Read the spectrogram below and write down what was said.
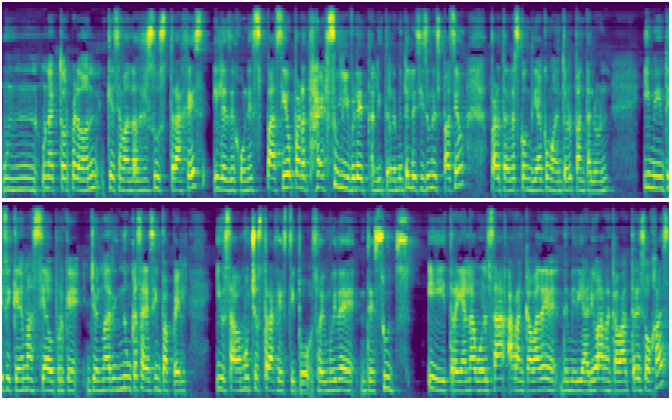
un, un, actor, perdón, que se mandó a hacer sus trajes y les dejó un espacio para traer su libreta. Literalmente les hizo un espacio para traerla escondida como dentro del pantalón. Y me identifiqué demasiado porque yo en Madrid nunca salía sin papel y usaba muchos trajes, tipo, soy muy de, de suits y traía en la bolsa, arrancaba de, de, mi diario, arrancaba tres hojas,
